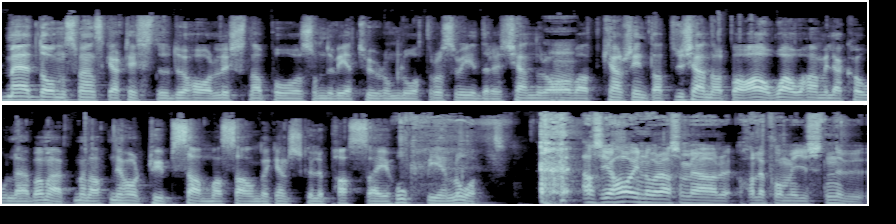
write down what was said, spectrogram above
med de svenska artister du har lyssnat på som du vet hur de låter och så vidare. Känner du Mm. av att, kanske inte att du känner att bara, ah, wow, han vill jag collaba med. Men att ni har typ samma sound och kanske skulle passa ihop i en låt. Alltså jag har ju några som jag håller på med just nu,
